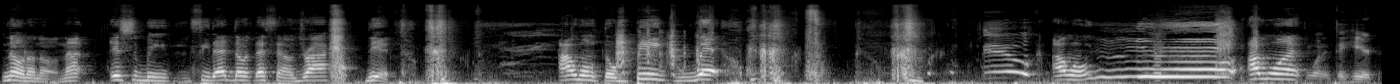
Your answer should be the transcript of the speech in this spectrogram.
No, no, no, not. It should be. See that don't that sound dry? Yeah. I want the big wet. Ew. I want. I want. I wanted to hear.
